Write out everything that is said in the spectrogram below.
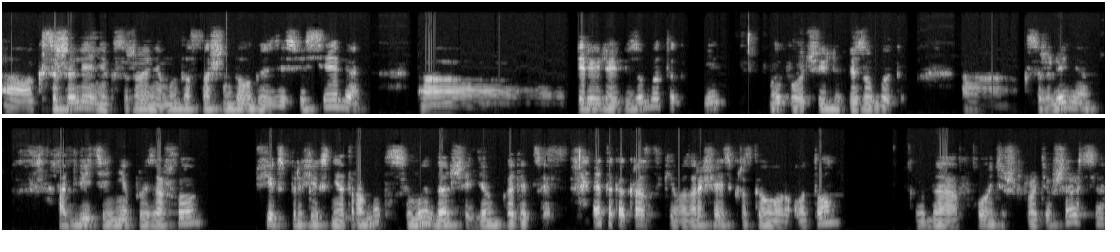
А, к сожалению, к сожалению, мы достаточно долго здесь висели, а, перевели без убыток и мы получили без убыток. А, к сожалению, отбитие не произошло, фикс-префикс не отработался, и мы дальше идем к этой цели. Это как раз таки возвращаясь к разговору о том, когда входишь против шерсти,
